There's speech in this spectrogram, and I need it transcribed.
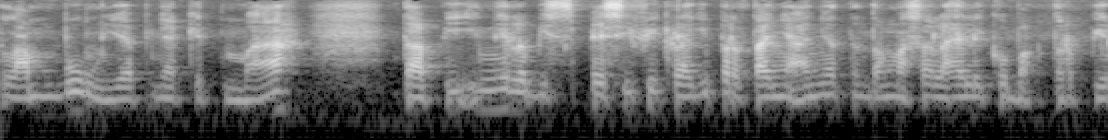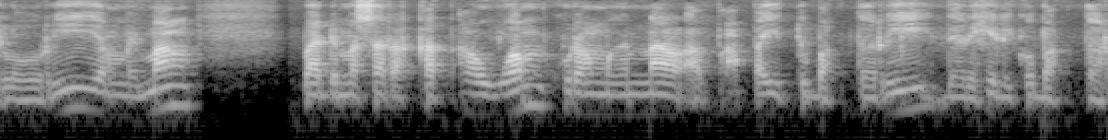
lambung ya penyakit mah tapi ini lebih spesifik lagi pertanyaannya tentang masalah Helicobacter pylori yang memang pada masyarakat awam kurang mengenal apa, apa itu bakteri dari Helicobacter.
